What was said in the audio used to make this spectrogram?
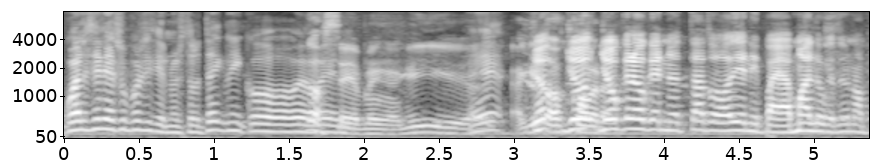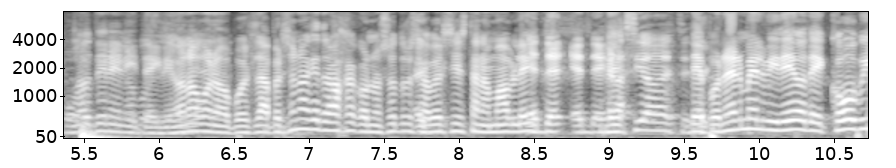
¿cuál sería su posición? Nuestro técnico. No eh, sé, ven, aquí, ¿Eh? aquí Yo, yo, creo que no está todavía ni para llamarlo que tiene una No tiene ni técnico. No, eh. bueno, pues la persona que trabaja con nosotros, a ver si es tan amable. El de- el desgraciado este, de ponerme el video de Kobe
